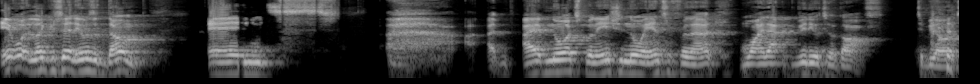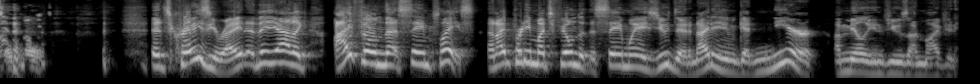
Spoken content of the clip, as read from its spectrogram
it was like you said, it was a dump, and uh, I, I, have no explanation, no answer for that. Why that video took off? To be honest, it's crazy, right? And then yeah, like I filmed that same place, and I pretty much filmed it the same way as you did, and I didn't even get near a million views on my video.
